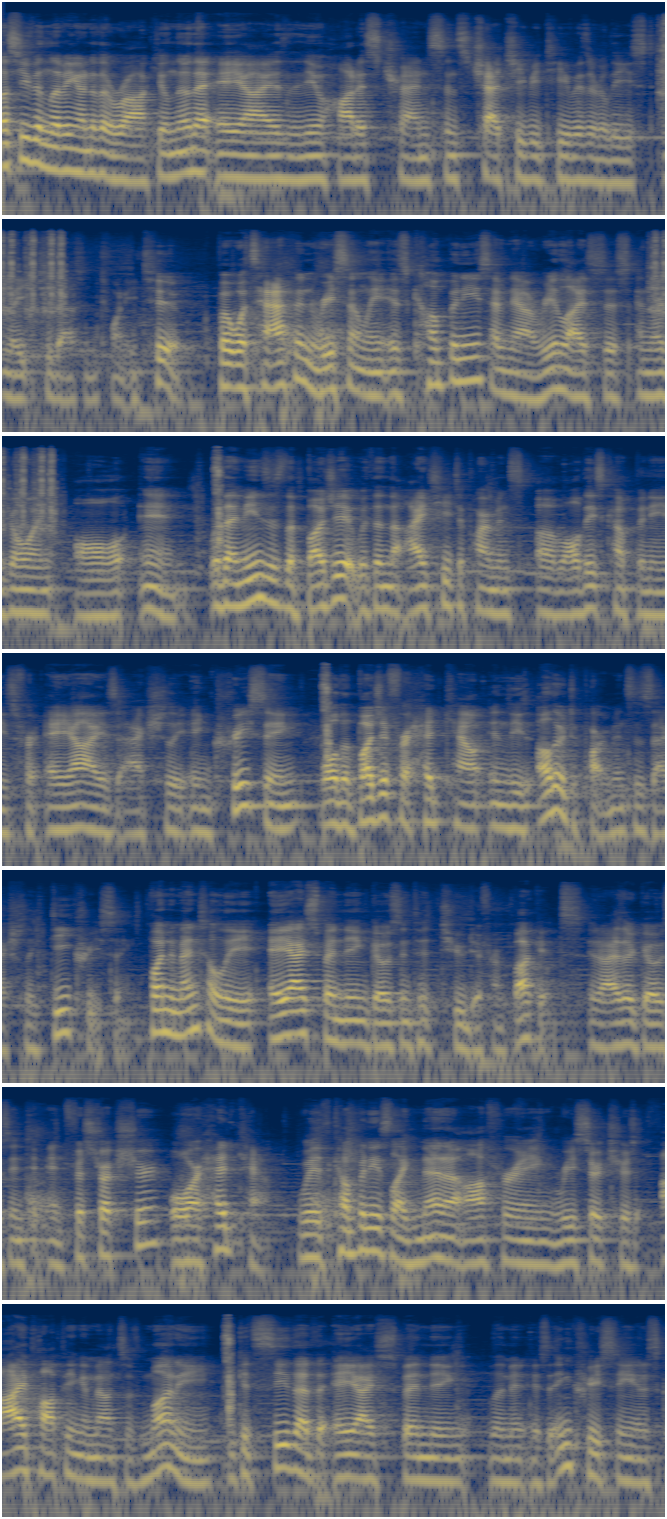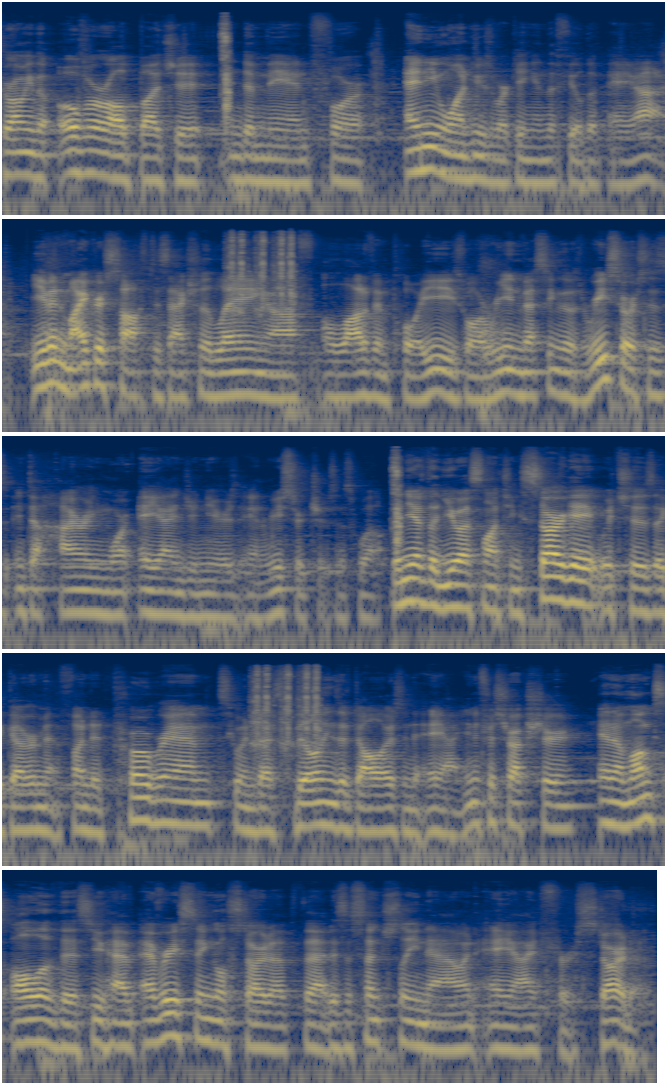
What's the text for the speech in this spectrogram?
Unless you've been living under the rock, you'll know that AI is the new hottest trend since ChatGPT was released in late 2022. But what's happened recently is companies have now realized this and they're going all in. What that means is the budget within the IT departments of all these companies for AI is actually increasing, while the budget for headcount in these other departments is actually decreasing. Fundamentally, AI spending goes into two different buckets. It either goes into infrastructure or headcount. With companies like Meta offering researchers eye-popping amounts of money, you can see that the AI spending limit is increasing and it's growing the overall budget and demand for anyone who's working in the field of AI. Even Microsoft is actually laying off a lot of employees while reinvesting those resources into hiring more AI engineers and researchers as well. Then you have the US launching Stargate, which is a government funded program to invest billions of dollars into AI infrastructure. And amongst all of this, you have every single startup that is essentially now an AI first startup.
